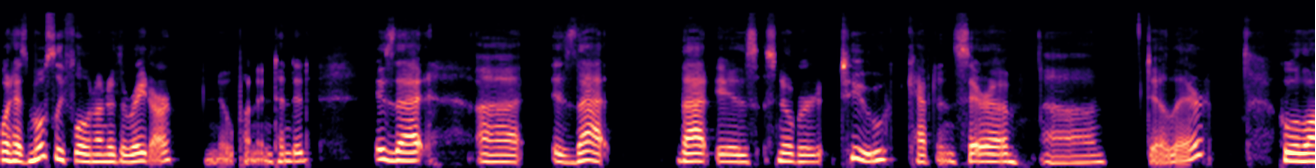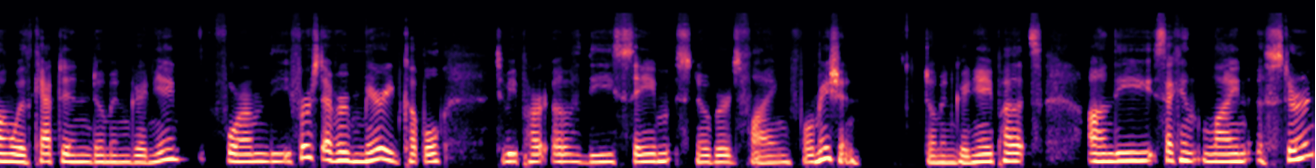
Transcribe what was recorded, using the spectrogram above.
What has mostly flown under the radar, no pun intended, is that uh, is that that is Snowbird 2, Captain Sarah uh, Delaire, who, along with Captain Domin Grenier, form the first ever married couple to be part of the same Snowbirds flying formation. Domin Grenier pilots on the second line astern,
